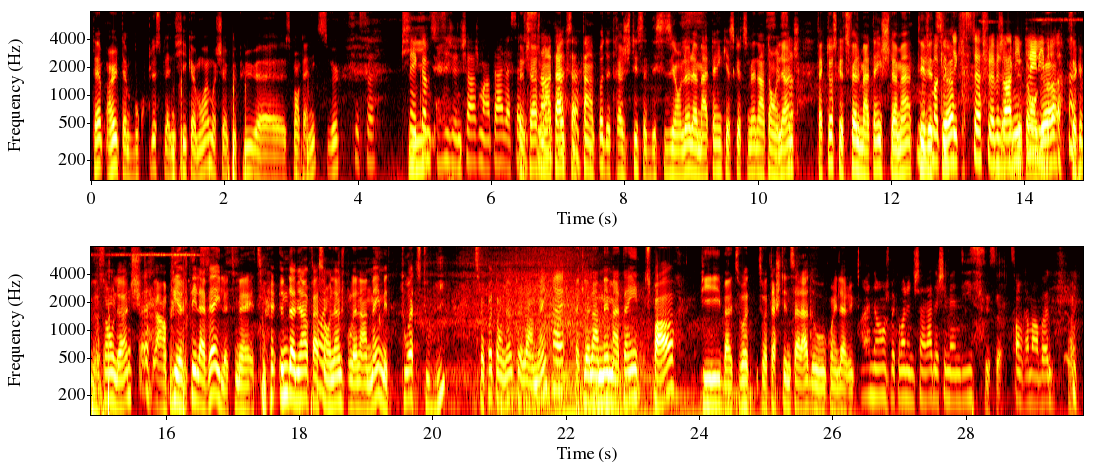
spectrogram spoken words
T'aimes, un, t'aimes beaucoup plus planifier que moi. Moi, je suis un peu plus euh, spontané, si tu veux. c'est ça. Puis Mais comme tu dis, j'ai une charge mentale assez une charge mentale, puis ça te tente pas de te rajouter cette décision-là le matin. Qu'est-ce que tu mets dans ton lunch? ça. Fait que toi, ce que tu fais le matin, justement, Moi, je t'évites m'occupe ça. de Christophe, j'en ai plein les bras. Tu t'occupes de son lunch. En priorité la veille, là, tu, mets, tu mets une demi-heure faire son lunch pour le lendemain, mais toi, tu t'oublies. Tu fais pas ton lunch le lendemain. Ouais. Fait que le lendemain matin, tu pars, puis ben, tu vas, tu vas t'acheter une salade au coin de la rue. Ah non, je me commande une salade de chez Mendy's. C'est ça. Elles sont vraiment bonnes.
